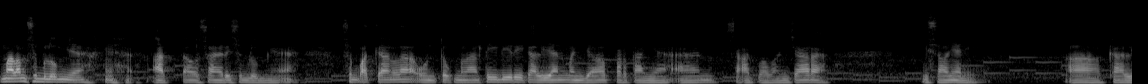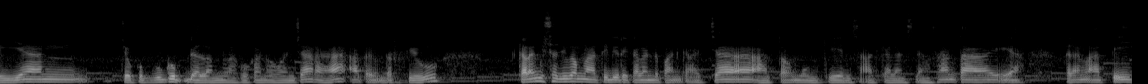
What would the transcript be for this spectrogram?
malam sebelumnya atau sehari sebelumnya, sempatkanlah untuk melatih diri kalian menjawab pertanyaan saat wawancara. Misalnya nih, uh, kalian cukup gugup dalam melakukan wawancara atau interview, kalian bisa juga melatih diri kalian depan kaca atau mungkin saat kalian sedang santai ya, kalian latih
